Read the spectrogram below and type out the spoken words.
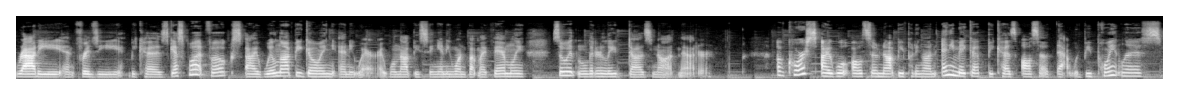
ratty and frizzy because guess what, folks? I will not be going anywhere. I will not be seeing anyone but my family, so it literally does not matter. Of course, I will also not be putting on any makeup because also that would be pointless.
